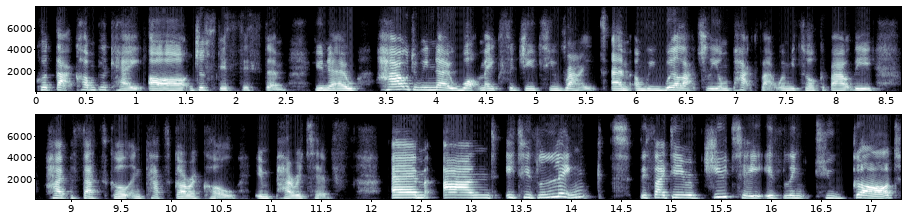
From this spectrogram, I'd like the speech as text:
could that complicate our justice system you know how do we know what makes a duty right um, and we will actually unpack that when we talk about the hypothetical and categorical imperatives um, and it is linked, this idea of duty is linked to God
